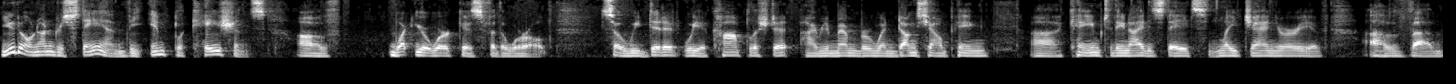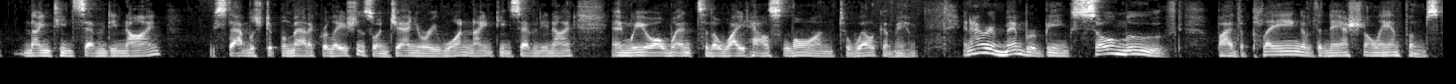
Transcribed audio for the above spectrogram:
you don't understand the implications of what your work is for the world. So we did it, we accomplished it. I remember when Deng Xiaoping uh, came to the United States in late January of, of uh, 1979. Established diplomatic relations on January 1, 1979, and we all went to the White House lawn to welcome him. And I remember being so moved by the playing of the national anthems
